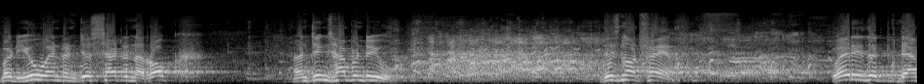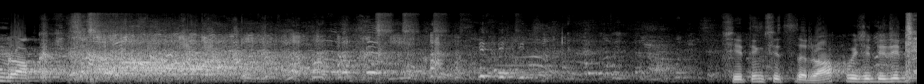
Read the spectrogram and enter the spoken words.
but you went and just sat on a rock and things happened to you. this is not fair. Where is the damn rock? She thinks it's the rock which did it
